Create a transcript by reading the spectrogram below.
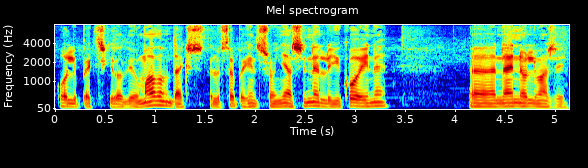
Όλοι οι παίκτες και των δύο ομάδων. Εντάξει, τελευταίο παιχνίδι της χρονιάς είναι. Λογικό είναι ε, να είναι όλοι μαζί.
